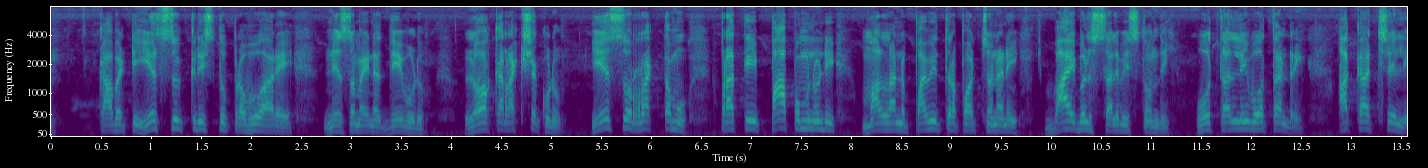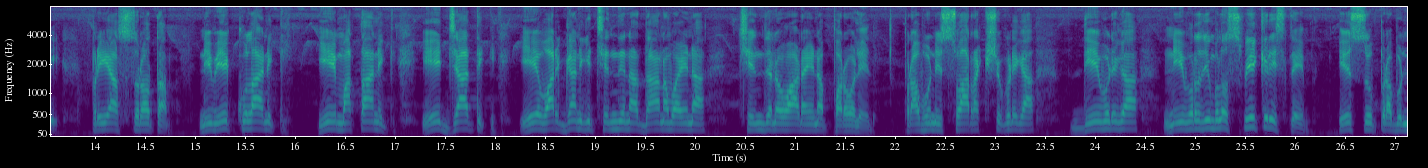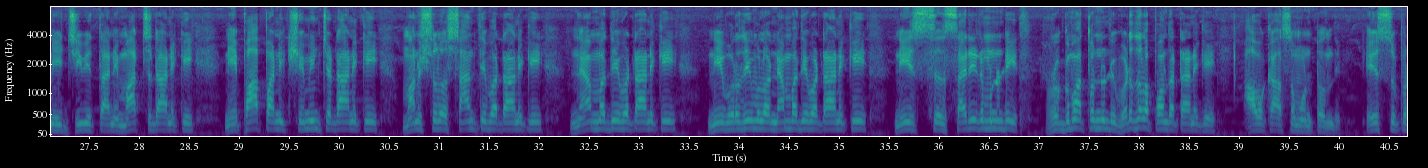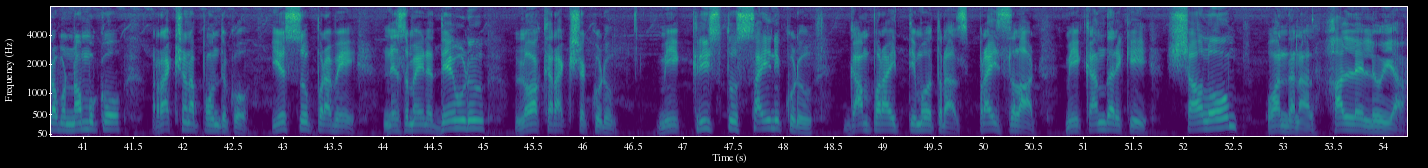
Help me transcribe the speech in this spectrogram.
కాబట్టి యేసుక్రీస్తు ప్రభువారే నిజమైన దేవుడు లోకరక్షకుడు. యేసు రక్తము ప్రతి పాపము నుండి మళ్ళను పవిత్రపరచునని బైబిల్ సెలవిస్తుంది. ఓ తల్లి ఓ తండ్రి అక్క చెల్లి ప్రియా శ్రోత నీవే కులానికి ఏ మతానికి ఏ జాతికి ఏ వర్గానికి చెందిన దానవైనా చెందినవాడైనా పర్వాలేదు. ప్రభుని స్వరక్షకుడిగా దేవుడిగా నీ హృదయంలో స్వీకరిస్తే యేసు ప్రభు నీ జీవితాన్ని మార్చడానికి నీ పాపాన్ని క్షమించడానికి మనుషులో శాంతి ఇవ్వడానికి నెమ్మది ఇవ్వటానికి నీ హృదయంలో నెమ్మది ఇవ్వటానికి నీ శరీరం నుండి రుగ్మతం నుండి విడుదల పొందటానికి అవకాశం ఉంటుంది. యేసు ప్రభు నమ్ముకో రక్షణ పొందుకో. యేసు ప్రభే నిజమైన దేవుడు లోకరక్షకుడు. మీ క్రీస్తు సైనికుడు గంపరాయ్ తిమోత్రాజ్. ప్రైజ్ లాడ్ మీకందరికీ షాలోం వందనాలు. హల్లెలూయా.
